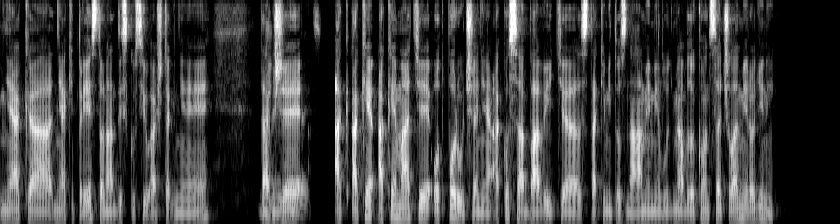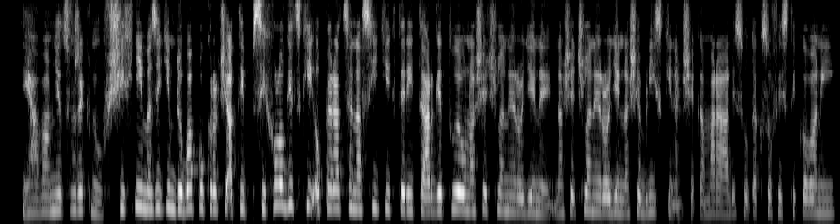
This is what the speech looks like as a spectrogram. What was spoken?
nejaká, nejaký priestor na diskusiu až tak nie je. Takže ak, aké, aké máte odporúčania, ako sa baviť eh, s takýmito známymi ľuďmi alebo dokonca členmi rodiny? Já vám něco řeknu. Všichni mezi tím doba pokročí a ty psychologické operace na síti, které targetují naše členy rodiny, naše členy rodin, naše blízky, naše kamarády, jsou tak sofistikovaný,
